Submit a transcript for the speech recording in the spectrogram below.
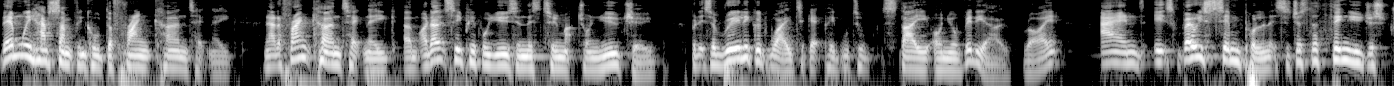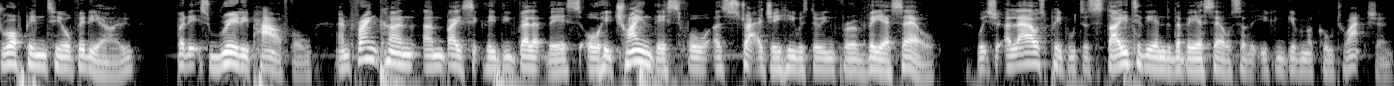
Then we have something called the Frank Kern technique. Now, the Frank Kern technique, um, I don't see people using this too much on YouTube but it's a really good way to get people to stay on your video, right? And it's very simple and it's just a thing you just drop into your video, but it's really powerful. And Frank Kern um, basically developed this or he trained this for a strategy he was doing for a VSL, which allows people to stay to the end of the VSL so that you can give them a call to action,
